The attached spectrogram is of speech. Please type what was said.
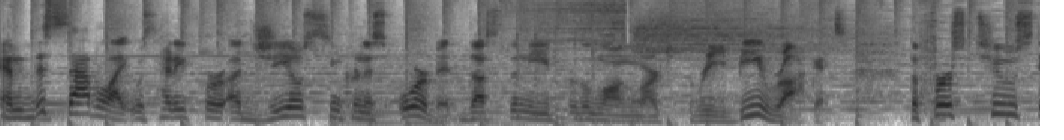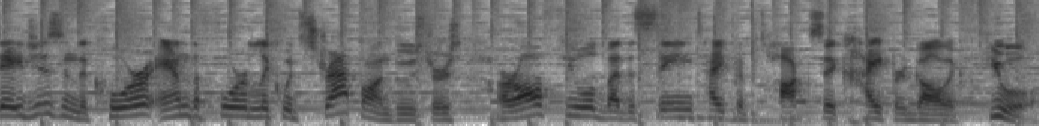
And this satellite was heading for a geosynchronous orbit, thus the need for the Long March 3B rocket. The first two stages in the core and the four liquid strap-on boosters are all fueled by the same type of toxic hypergolic fuel.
